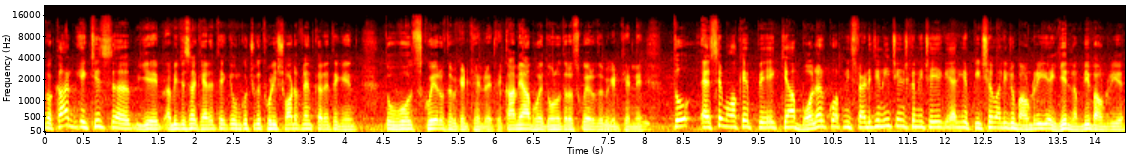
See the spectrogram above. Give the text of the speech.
वकार, एक चीज़ ये अभी जैसा कह रहे थे कि उनको चूँकि थोड़ी शॉर्ट ऑफ़ लेंथ कर रहे थे गेंद तो वो स्क्वायर ऑफ़ द विकेट खेल रहे थे। कामयाब हुए दोनों तरफ़ स्क्वायर ऑफ़ द विकेट खेलने। तो ऐसे मौके पे क्या बॉलर को अपनी स्ट्रैटेजी नहीं चेंज करनी चाहिए कि यार ये पीछे वाली जो बाउंड्री है, ये लंबी बाउंड्री है,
